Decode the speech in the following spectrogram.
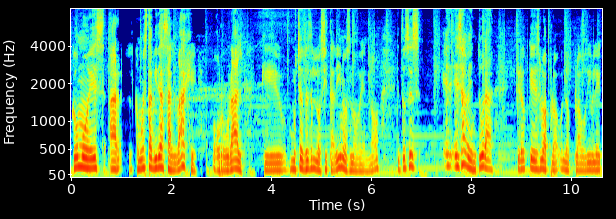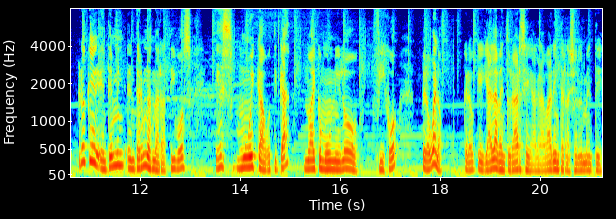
cómo es cómo esta vida salvaje o rural que muchas veces los citadinos no ven, ¿no? Entonces, e-, esa aventura creo que es lo, aplaudible. Creo que en, términos narrativos es muy caótica, no hay como un hilo fijo, pero bueno, creo que ya al aventurarse a grabar internacionalmente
